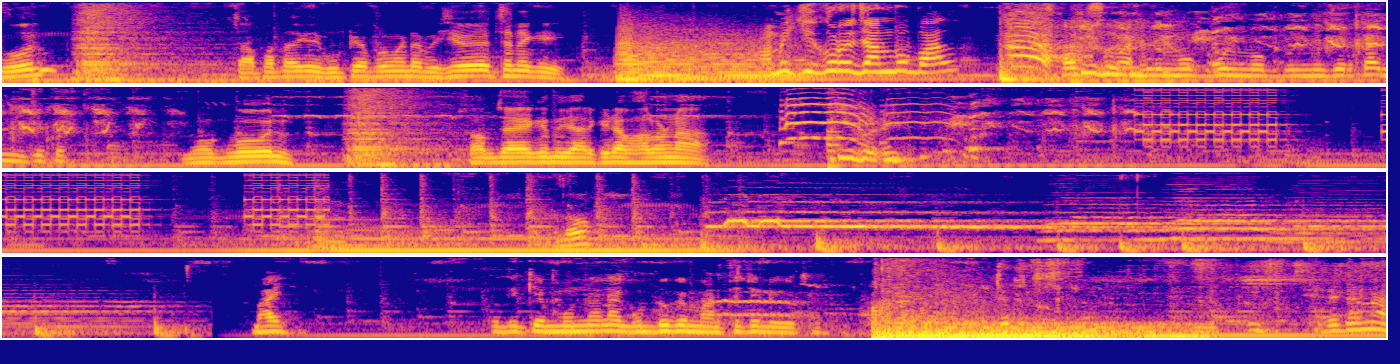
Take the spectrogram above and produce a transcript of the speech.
দো চা পাতা কি গুটিয়া পরিমাণটা বেশি হয়ে যাচ্ছে নাকি? আমি কি করে জানব বাল? সময় খালি মকবুল মকবুল নিজের কাজ নিজে করতে হয়। মকবুল সব জায়গায় কিন্তু ইয়ার্কিটা ভালো না। হ্যালো? ভাই ওদিকে মুন্না না গুড্ডুকে মারতে চলে গেছে। ছেলেটা না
